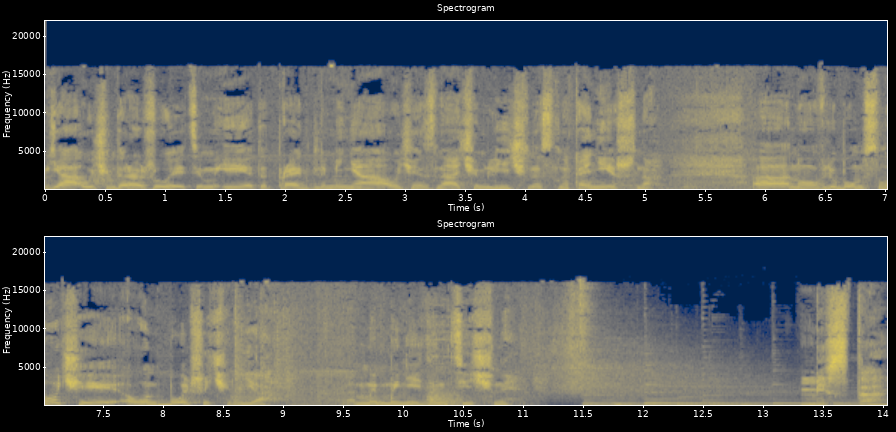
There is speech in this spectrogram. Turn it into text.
я очень дорожу этим, и этот проект для меня очень значим личностно, конечно. А, но в любом случае он больше, чем я. Мы, мы не идентичны. Места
